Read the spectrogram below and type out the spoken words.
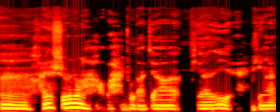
嗯，还十分钟了，好吧，祝大家平安夜平安。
